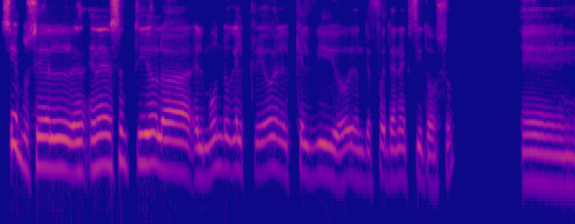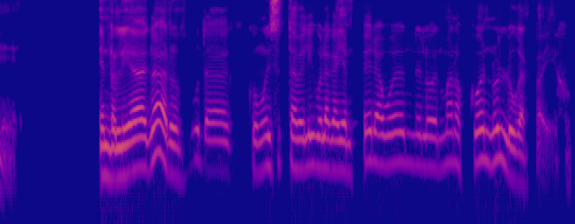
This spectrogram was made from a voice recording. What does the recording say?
Sí, pues en ese sentido, el mundo que él creó, en el que él vivió, donde fue tan exitoso, eh, en realidad, claro, puta, como dice esta película Callampera, weón, de los hermanos Cohen, no es lugar para viejos.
